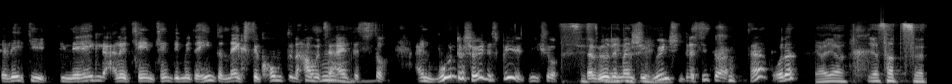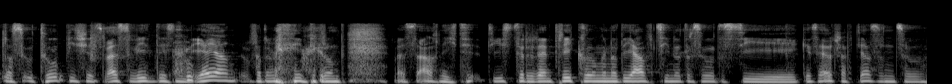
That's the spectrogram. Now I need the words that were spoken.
der legt die, die Nägel alle zehn Zentimeter hin, der nächste kommt und haut mhm. sie ein. Das ist doch ein wunderschönes Bild, nicht so. Da würde man sich schön. wünschen, das ist doch, oder? Ja, ja, ja, es hat so etwas Utopisches, weißt du, wie diesen, ja, ja, vor dem Hintergrund, weiß auch nicht, düstere Entwicklungen oder die aufziehen oder so, dass die Gesellschaft ja so, so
